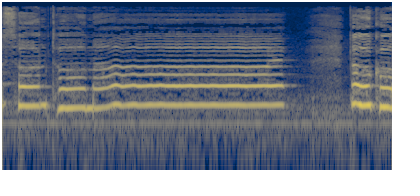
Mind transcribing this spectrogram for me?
Santo Mar, to come.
